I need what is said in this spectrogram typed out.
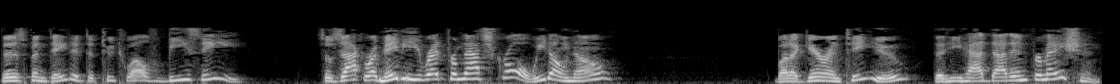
that has been dated to 212 BC. So Zechariah, maybe he read from that scroll. We don't know. But I guarantee you that he had that information.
